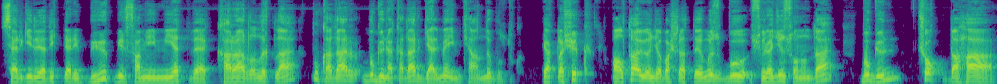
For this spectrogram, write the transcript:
sergiledikleri büyük bir samimiyet ve kararlılıkla bu kadar bugüne kadar gelme imkanını bulduk. Yaklaşık 6 ay önce başlattığımız bu sürecin sonunda bugün çok daha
